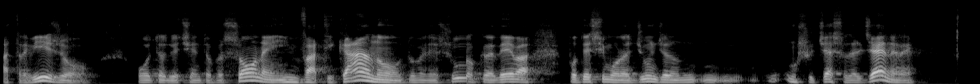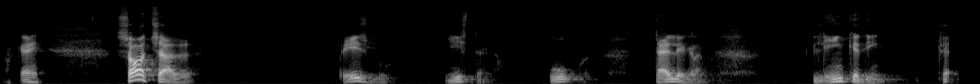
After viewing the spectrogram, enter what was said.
a Treviso, oltre 200 persone, in Vaticano, dove nessuno credeva potessimo raggiungere un, un successo del genere. Okay? Social, Facebook, Instagram, Google, Telegram, LinkedIn. Cioè,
